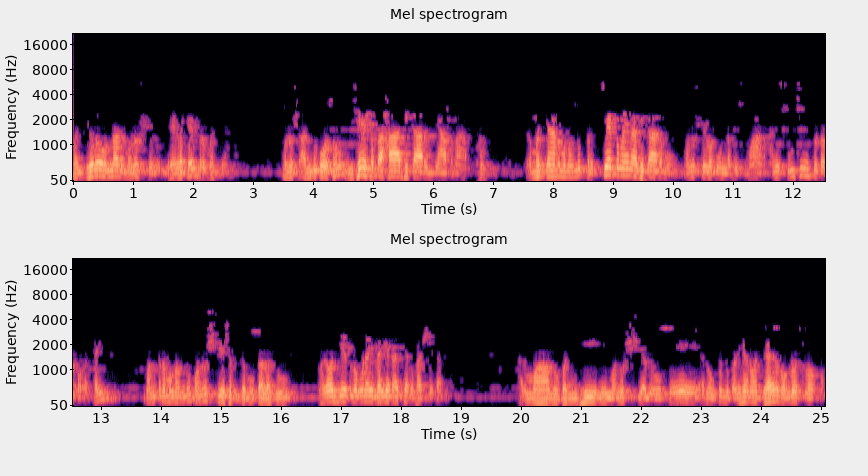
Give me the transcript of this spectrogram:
మధ్యలో ఉన్నారు మనుష్యులు వీళ్ళకే బ్రహ్మజ్ఞానం. మనుష్య అందుకోసం విశేషత అధికార జ్ఞాపనార్థం బ్రహ్మజ్ఞానమునందు ప్రత్యేకమైన అధికారము మనుష్యులకు ఉన్నది సుమా అని సూచించుట కొరకై మంత్రమునందు మనుష్య శబ్దము కలదు. భగవద్గీతలో కూడా ఇలాగే రాశారు భాష్యకారు కర్మానుబంధీని మనుష్యలోకే అని ఉంటుంది పదిహేనో అధ్యాయం రెండో శ్లోకం.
